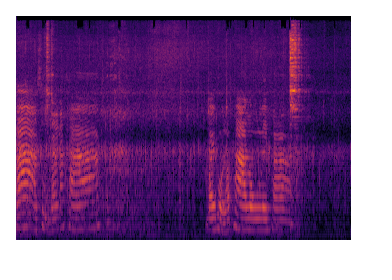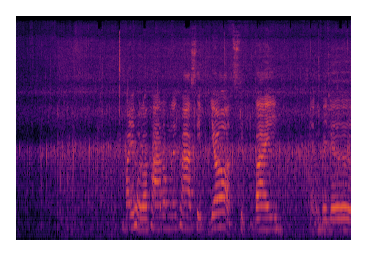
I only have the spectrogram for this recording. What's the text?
ค่ะสุกแล้วนะคะ ใบโหระพาลงเลยค่ะ ใบโหระพาลงเลยค่ะสิบยอดสิบใบใส่ลงไปเลย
